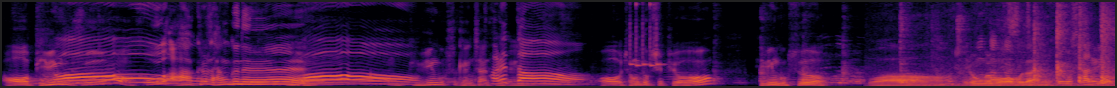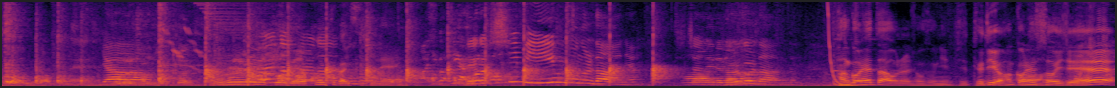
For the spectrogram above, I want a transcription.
어 비빔국수. 오, 아 그래서 당근을. 와. 비빔국수 괜찮다. 잘했다. 어 정덕 씨표 비빔국수. 와 이런 걸 먹어보다니. 또 살을 또 밀어보네. 야, 정승님의 또 매력 포인트가 있으시네. 내가 12인분을 다 아냐. 진짜 내 별걸 다 한다. 한 건 했다 오늘 정숙님. 드디어 한 건 했어 이제.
